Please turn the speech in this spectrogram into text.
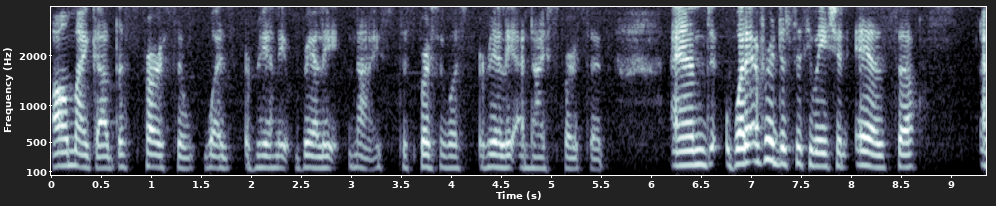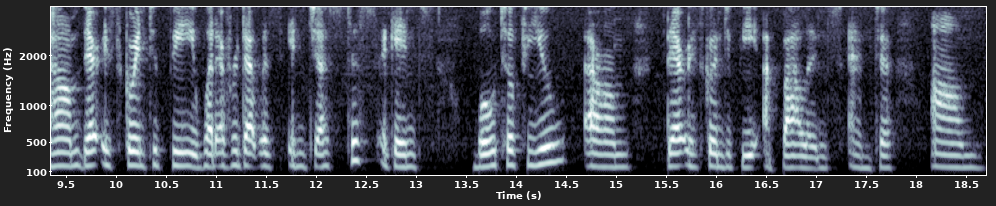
oh my God, this person was really, really nice. This person was really a nice person. And whatever the situation is, uh, um, there is going to be whatever that was injustice against both of you. Um, there is going to be a balance, and uh, um,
